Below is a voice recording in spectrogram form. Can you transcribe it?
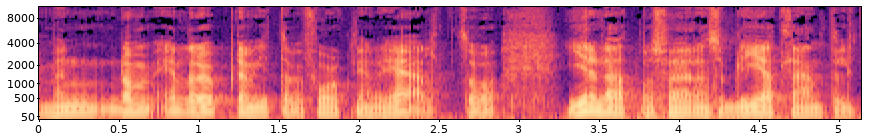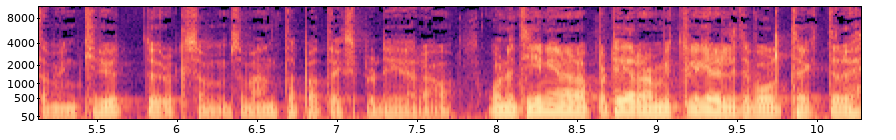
Men de eldade upp den vita befolkningen rejält. Och i den där atmosfären så blir Atlanta lite av en krutdurk som, som väntar på att explodera. Och, och när tidningarna rapporterar om ytterligare lite våldtäkter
